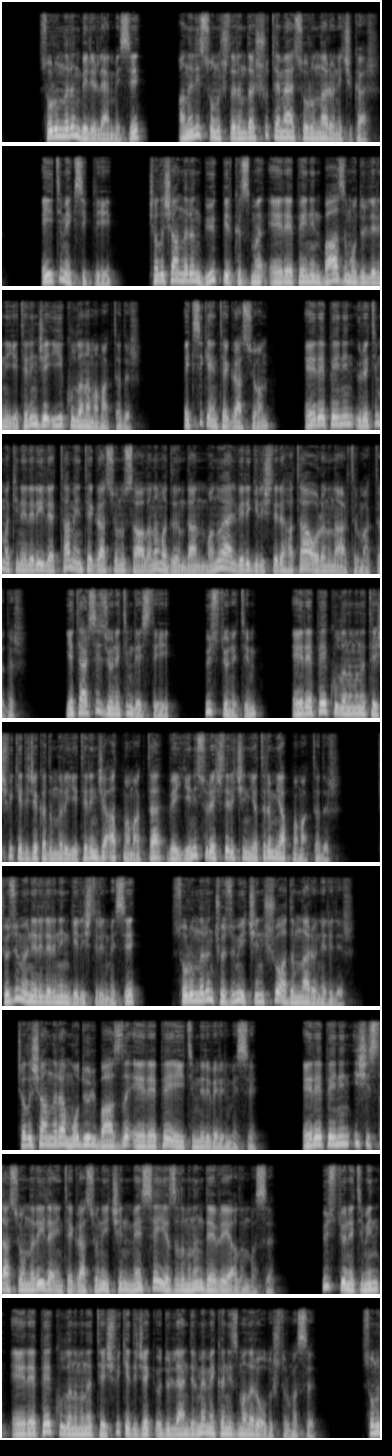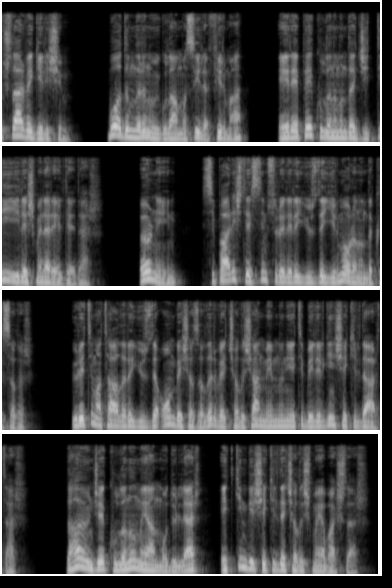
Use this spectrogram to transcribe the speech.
Sorunların belirlenmesi, analiz sonuçlarında şu temel sorunlar öne çıkar. Eğitim eksikliği, çalışanların büyük bir kısmı ERP'nin bazı modüllerini yeterince iyi kullanamamaktadır. Eksik entegrasyon, ERP'nin üretim makineleriyle tam entegrasyonu sağlanamadığından manuel veri girişleri hata oranını artırmaktadır. Yetersiz yönetim desteği, üst yönetim, ERP kullanımını teşvik edecek adımları yeterince atmamakta ve yeni süreçler için yatırım yapmamaktadır. Çözüm önerilerinin geliştirilmesi, sorunların çözümü için şu adımlar önerilir. Çalışanlara modül bazlı ERP eğitimleri verilmesi. ERP'nin iş istasyonlarıyla entegrasyonu için MS yazılımının devreye alınması. Üst yönetimin ERP kullanımını teşvik edecek ödüllendirme mekanizmaları oluşturması. Sonuçlar ve gelişim. Bu adımların uygulanmasıyla firma, ERP kullanımında ciddi iyileşmeler elde eder. Örneğin, sipariş teslim süreleri %20 oranında kısalır. Üretim hataları %15 azalır ve çalışan memnuniyeti belirgin şekilde artar. Daha önce kullanılmayan modüller etkin bir şekilde çalışmaya başlar.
